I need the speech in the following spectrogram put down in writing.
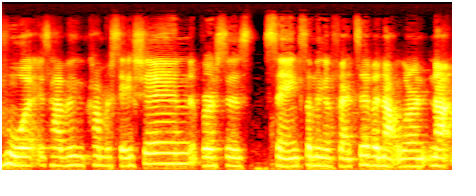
what is having a conversation versus saying something offensive and not learn not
